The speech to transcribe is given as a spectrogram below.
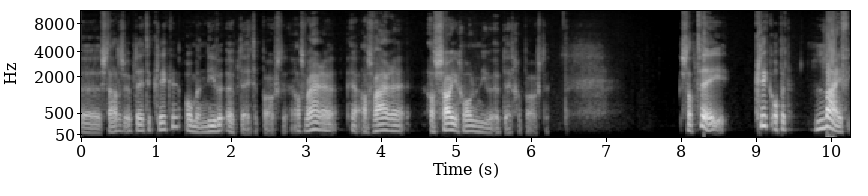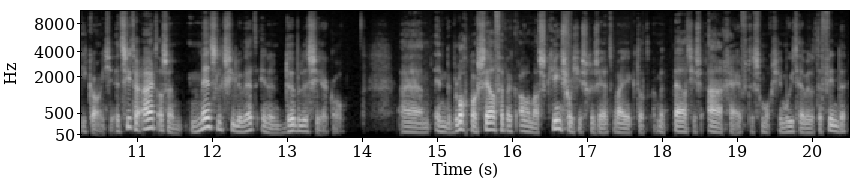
uh, status update te klikken om een nieuwe update te posten. Als, ware, ja, als, ware, als zou je gewoon een nieuwe update gaan posten. Stap 2. Klik op het live icoontje. Het ziet eruit als een menselijk silhouet in een dubbele cirkel. Um, in de blogpost zelf heb ik allemaal screenshotjes gezet waar ik dat met pijltjes aangeef. Dus mocht je moeite hebben dat te vinden,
